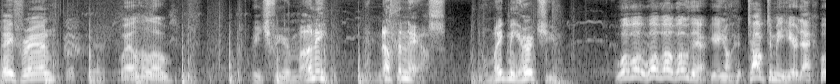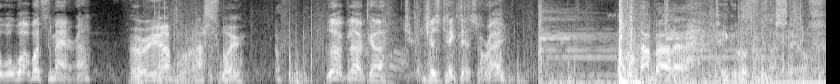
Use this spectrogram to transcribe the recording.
Hey, friend. Well, hello. Reach for your money and nothing else. Don't make me hurt you. Whoa, whoa, whoa, whoa, whoa there. You, you know, talk to me here. That, whoa, whoa, what's the matter, huh? Hurry up or I swear. Look, look, uh, just take this, all right? How about I take a look for myself?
